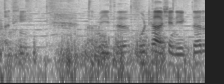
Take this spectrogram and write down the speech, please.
आणि आम्ही इथं मोठ्या आशेने एकतर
